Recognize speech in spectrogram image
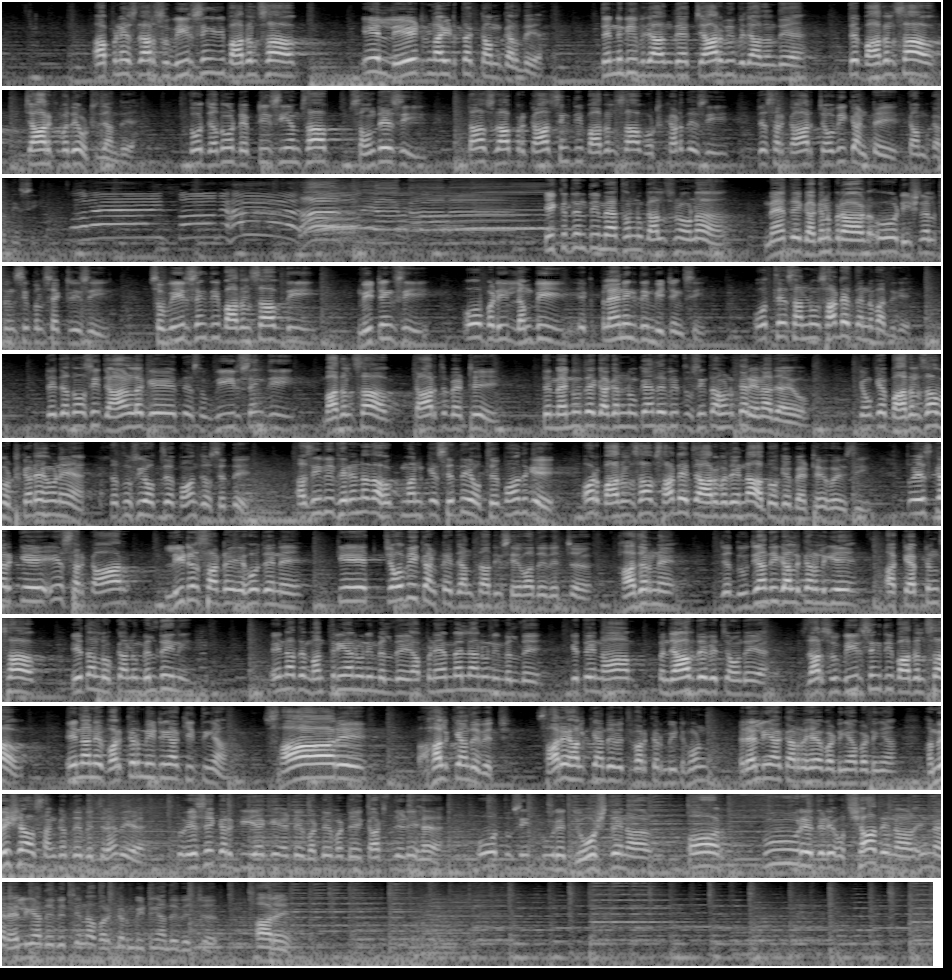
ਆਪਣੇ ਸਰਦਾਰ ਸੁਖਬੀਰ ਸਿੰਘ ਜੀ ਬਾਦਲ ਸਾਹਿਬ ਇਹ ਲੇਟ ਨਾਈਟ ਤੱਕ ਕੰਮ ਕਰਦੇ ਆ। ਤਿੰਨ ਵੀ ਵਜਾ ਦਿੰਦੇ ਆ ਚਾਰ ਵੀ ਵਜਾ ਦਿੰਦੇ ਆ ਤੇ ਬਾਦਲ ਸਾਹਿਬ 4 ਵਜੇ ਉੱਠ ਜਾਂਦੇ ਆ। ਤੋਂ ਜਦੋਂ ਡਿਪਟੀ ਸੀਐਮ ਸਾਹਿਬ ਸੌਂਦੇ ਸੀ ਤਾਂ ਸਰਦਾਰ ਪ੍ਰਕਾਸ਼ ਸਿੰਘ ਜੀ ਬਾਦਲ ਸਾਹਿਬ ਉੱਠ ਖੜਦੇ ਸੀ ਤੇ ਸਰਕਾਰ 24 ਘੰਟੇ ਕੰਮ ਕਰਦੀ ਸੀ। ਬੋਲੇ ਸੋ ਨਿਹਾਲ ਇੱਕ ਦਿਨ ਦੀ ਮੈਂ ਤੁਹਾਨੂੰ ਗੱਲ ਸੁਣਾਉਣਾ, ਮੈਂ ਤੇ ਗਗਨ ਬਰਾੜ, ਉਹ ਐਡੀਸ਼ਨਲ ਪ੍ਰਿੰਸੀਪਲ ਸੈਕਟਰੀ ਸੀ। ਸੁਖਬੀਰ ਸਿੰਘ ਦੀ ਬਾਦਲ ਸਾਹਿਬ ਦੀ ਮੀਟਿੰਗ ਸੀ। ਉਹ ਬੜੀ ਲੰਬੀ ਇੱਕ ਪਲੈਨਿੰਗ ਦੀ ਮੀਟਿੰਗ ਸੀ। ਉੱਥੇ ਸਾਨੂੰ 3:30 ਵੱਜ ਗਏ। ਤੇ ਜਦੋਂ ਅਸੀਂ ਜਾਣ ਲੱਗੇ ਤੇ ਸੁਖਬੀਰ ਸਿੰਘ ਜੀ ਬਾਦਲ ਸਾਹਿਬ ਕਾਰ 'ਚ ਬੈਠੇ ਤੇ ਮੈਨੂੰ ਤੇ ਗਗਨ ਨੂੰ ਕਹਿੰਦੇ ਵੀ ਤੁਸੀਂ ਤਾਂ ਹੁਣ ਘਰੇ ਨਾ ਜਾਇਓ, ਕਿਉਂਕਿ ਬਾਦਲ ਸਾਹਿਬ ਉੱਠ ਖੜੇ ਹੋਣੇ ਆ ਤਾਂ ਤੁਸੀਂ ਉੱਥੇ ਪਹੁੰਚ ਜਾਓ ਸਿੱਧੇ। ਅਸੀਂ ਵੀ ਫਿਰ ਇਹਨਾਂ ਦਾ ਹੁਕਮ ਮੰਨ ਕੇ ਸਿੱਧੇ ਉੱਥੇ ਪਹੁੰਚ ਗਏ ਔਰ ਬਾਦਲ ਸਾਹਿਬ 4:30 ਵਜੇ ਨਹਾ ਧੋ ਕੇ ਬੈਠੇ ਹੋਏ ਸੀ। ਤੋਂ ਇਸ ਕਰਕੇ ਇਹ ਸਰਕਾਰ, ਲੀਡਰ ਸਾਡੇ ਇਹੋ ਜਿਹੇ ਨੇ ਕਿ 24 ਘੰਟੇ ਜਨਤਾ ਦੀ ਸੇਵਾ ਦੇ ਵਿੱਚ ਹਾਜ਼ਰ ਨੇ। ਜੇ ਦੂਜਿਆਂ ਦੀ ਗੱਲ ਕਰ ਲਈਏ ਆ ਕੈਪਟਨ ਸਾਹਿਬ, ਇਹ ਤਾਂ ਲੋਕਾਂ ਨੂੰ ਮਿਲਦੇ ਹੀ ਨਹੀਂ। ਇਹਨਾਂ ਤੇ ਮੰਤਰੀਆਂ ਨੂੰ ਨਹੀਂ ਮਿਲਦੇ, ਆਪਣੇ ਐਮਐਲਏ ਨੂੰ ਨਹੀਂ ਮਿਲਦੇ। ਕਿਤੇ ਨਾ ਪੰਜਾਬ ਦੇ ਵਿੱਚ ਆਉਂਦੇ ਆ। ਸਰਦਾਰ ਸੁਖਬੀਰ ਸਿੰਘ ਜੀ ਬਾਦਲ ਸਾਹਿਬ, ਇਹਨਾਂ ਨੇ ਵਰਕਰ ਮੀਟਿੰਗਾਂ ਕੀਤੀਆਂ। ਸਾਰੇ ਹਲਕਿਆਂ ਦੇ ਵਿੱਚ, ਸਾਰੇ ਹਲਕਿਆਂ ਦੇ ਵਿੱਚ ਵਰਕਰ ਮੀਟ ਹੋਣ, ਰੈਲੀਆਂ ਕਰ ਰਹੇ ਆ ਵੱਡੀਆਂ ਵੱਡੀਆਂ, ਹਮੇਸ਼ਾ ਸੰਗਤ ਦੇ ਵਿੱਚ ਰਹਿੰਦੇ ਆ। ਤੋਂ ਇਸੇ ਕਰਕੇ ਹੈ ਕਿ ਐਡੇ ਵੱਡੇ ਵੱਡੇ ਇਕੱਠ ਜਿਹੜੇ ਹੈ, ਉਹ ਤੁਸੀਂ ਪੂਰੇ ਜੋਸ਼ ਦੇ ਨਾਲ ਔਰ ਪੂਰੇ ਜਿਹੜੇ ਉਤਸ਼ਾਹ ਦੇ ਨਾਲ ਇਹਨਾਂ ਰੈਲੀਆਂ ਦੇ ਵਿੱਚ, ਇਹਨਾਂ ਵਰਕਰ ਮੀਟਿੰਗਾਂ ਦੇ ਵਿੱਚ ਆ ਰਹੇ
